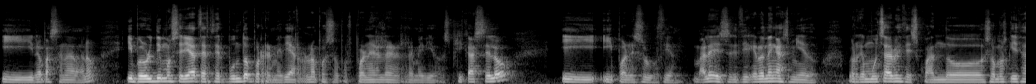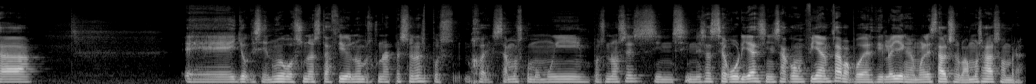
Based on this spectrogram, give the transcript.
Y no pasa nada, ¿no? Y por último sería tercer punto, pues remediarlo, ¿no? Pues, pues ponerle remedio, explicárselo y poner solución, ¿vale? Es decir, que no tengas miedo, porque muchas veces cuando somos quizá eh, yo que sé, nuevos una situación, nuevos con unas personas, pues, joder, estamos como muy, pues no sé, sin, esa seguridad, sin esa confianza para poder decirle, oye, me molesta el sol, vamos a la sombra.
